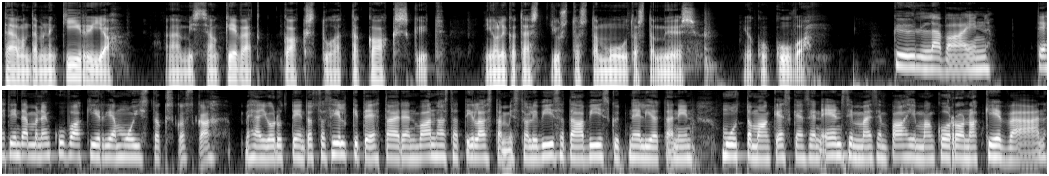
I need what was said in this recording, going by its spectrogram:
Täällä on tämmöinen kirja, missä on kevät 2020. Niin oliko tästä just tuosta muutosta myös joku kuva? Kyllä vain. Tehtiin tämmöinen kuvakirja muistoksi, koska mehän jouduttiin tuossa silkkitehtaiden vanhasta tilasta, missä oli 554, niin muuttamaan kesken sen ensimmäisen pahimman koronakevään,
